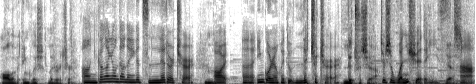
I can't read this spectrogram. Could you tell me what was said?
all of English literature. 啊，你刚刚用到的一个词 literature，哦、呃，英国人会读 literature。 Literature. 就是文学的意思 Yes 啊。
